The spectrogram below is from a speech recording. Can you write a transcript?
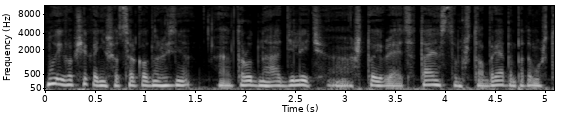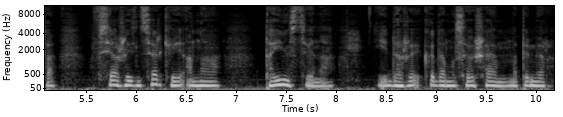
Ну и вообще, конечно, в церковной жизни а, трудно отделить, а, что является таинством, что обрядом, потому что вся жизнь церкви, она таинственна. И даже когда мы совершаем, например,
